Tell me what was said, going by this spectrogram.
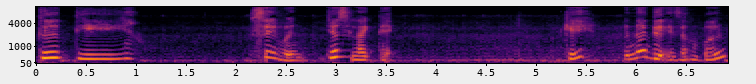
thirty seven just like that. Okay another example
